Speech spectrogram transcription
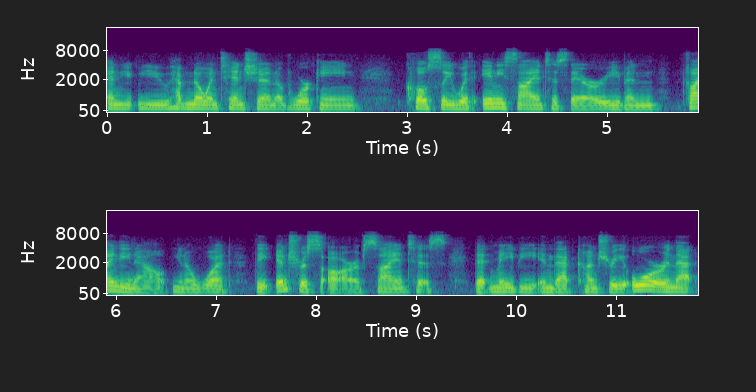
and you, you have no intention of working closely with any scientist there or even finding out, you know, what the interests are of scientists that may be in that country or in that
